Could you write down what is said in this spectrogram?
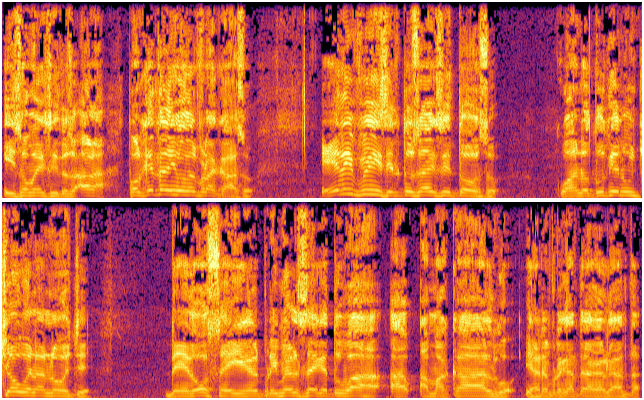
y son exitosos. Ahora, ¿por qué te digo del fracaso? Es difícil tú ser exitoso cuando tú tienes un show en la noche de 12 y en el primer set que tú vas a, a macar algo y a refrescarte la garganta,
